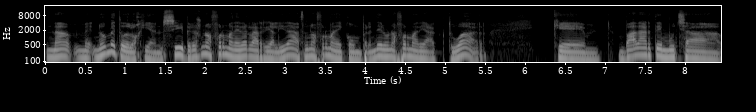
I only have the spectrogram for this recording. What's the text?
una, no metodología en sí, pero es una forma de ver la realidad, una forma de comprender, una forma de actuar que va a darte mucha,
